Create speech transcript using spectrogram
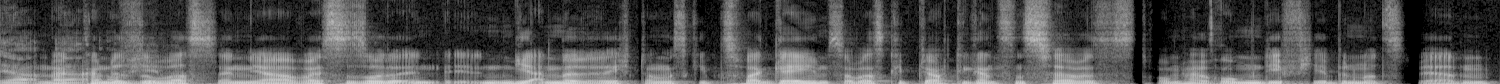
ja, und da ja, könnte sowas denn ja, weißt du, so in, in, die andere Richtung. Es gibt zwar Games, aber es gibt ja auch die ganzen Services drumherum, die viel benutzt werden.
